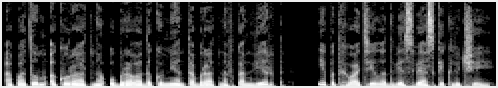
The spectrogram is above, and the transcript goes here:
а потом аккуратно убрала документ обратно в конверт и подхватила две связки ключей.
